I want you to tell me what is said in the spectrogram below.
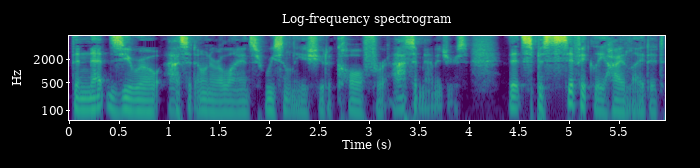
the Net Zero Asset Owner Alliance recently issued a call for asset managers that specifically highlighted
